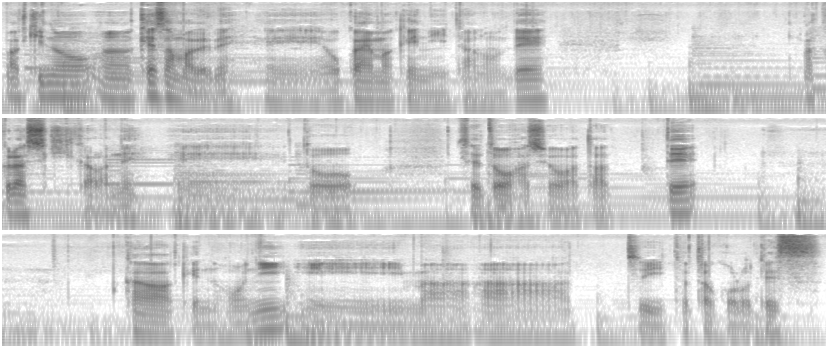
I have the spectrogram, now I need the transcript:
まあ、昨日今朝までね、えー、岡山県にいたので、まあ、倉敷からね、えーと、瀬戸大橋を渡って香川県の方に今着いたところです。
